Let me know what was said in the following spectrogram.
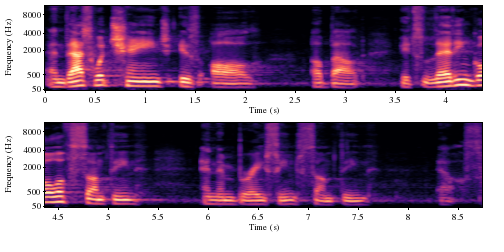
And that's what change is all about. It's letting go of something and embracing something else.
